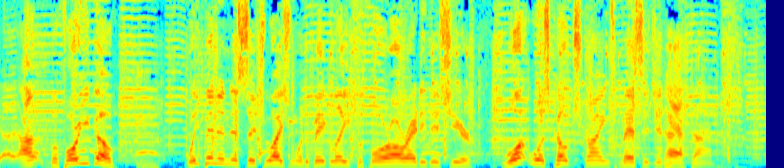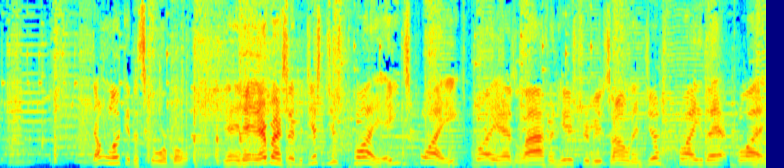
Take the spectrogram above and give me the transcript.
Uh, before you go, we've been in this situation with a big lead before already this year. What was Coach Strain's message at halftime? Don't look at the scoreboard. And everybody said, but just just play. Each play, each play has a life and history of its own, and just play that play.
